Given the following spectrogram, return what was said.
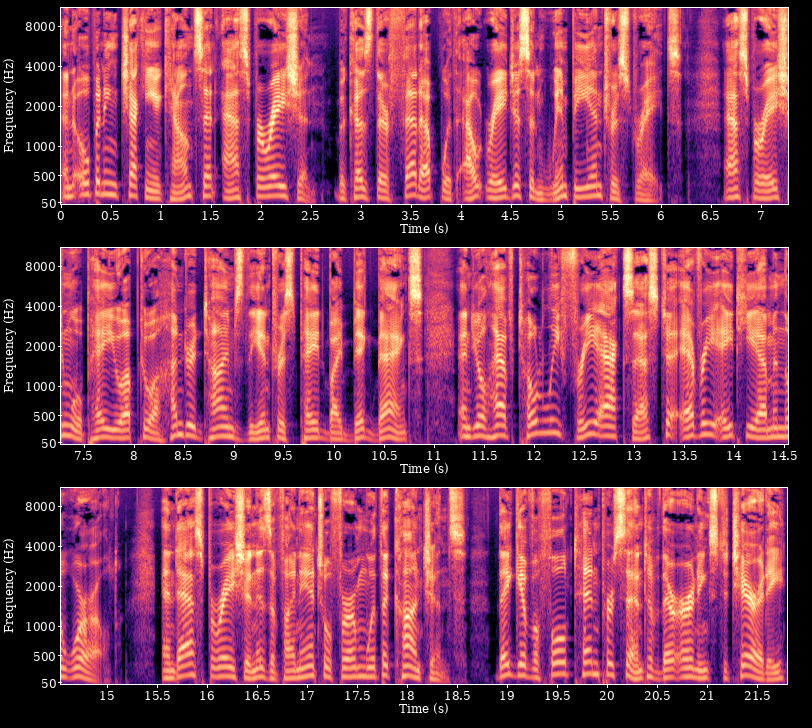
and opening checking accounts at Aspiration because they're fed up with outrageous and wimpy interest rates. Aspiration will pay you up to a hundred times the interest paid by big banks, and you'll have totally free access to every ATM in the world. And Aspiration is a financial firm with a conscience. They give a full 10% of their earnings to charity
